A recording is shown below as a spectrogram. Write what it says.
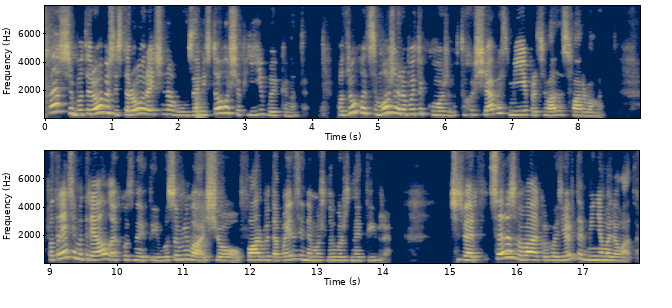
По-перше, бо ти робиш зі старого речі нову, замість того, щоб її викинути. По-друге, це може робити кожен, хто хоч якось вміє працювати з фарбами. По-третє, матеріал легко знайти, бо сумніваюся, що фарби та пензлі неможливо ж знайти вже. Четверте, це розвиває кругозір та вміння малювати.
